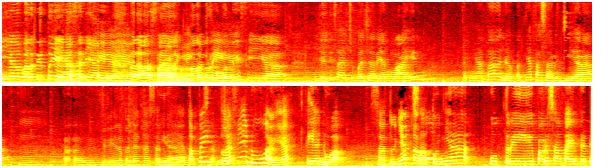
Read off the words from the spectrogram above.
iya berarti itu yayasan yang Iya, iya. uh, saya Lagi uh, ikutin. berkompetisi ya. Jadi saya coba cari yang lain, ternyata dapatnya Kasarjia. Hmm. Uh, Jadinya dapat yang kasar Iya. Tapi live-nya dua ya. Iya dua. Satunya kamu Satunya Putri Pariwisata NTT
